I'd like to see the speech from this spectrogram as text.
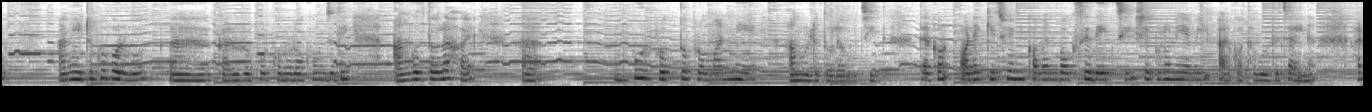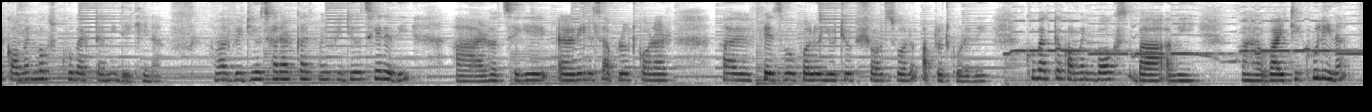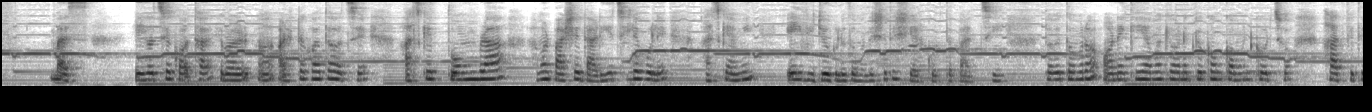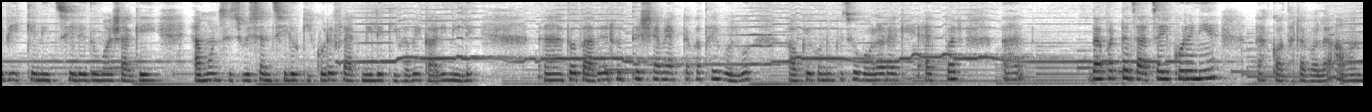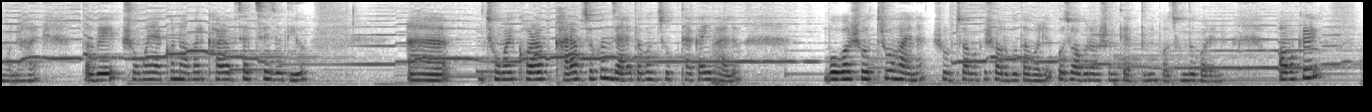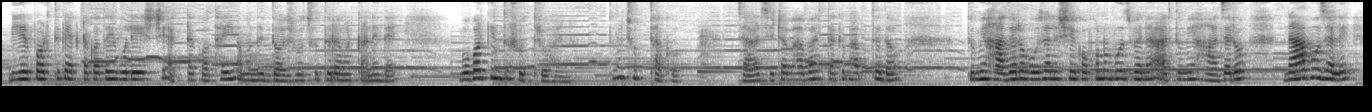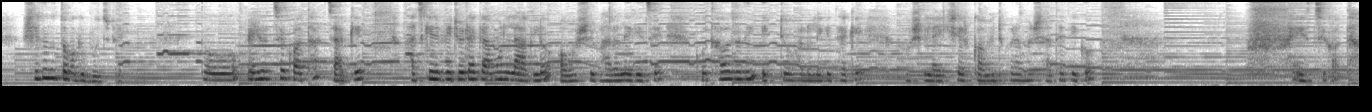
আমি এটুকু বলব কারোর ওপর কোনো রকম যদি আঙ্গুল তোলা হয় পূর্বোক্ত প্রমাণ নিয়ে আঙুলটা তোলা উচিত। তার কারণ অনেক কিছু আমি কমেন্ট বক্সে দেখছি, সেগুলো নিয়ে আমি আর কথা বলতে চাই না। আর কমেন্ট বক্স খুব একটা আমি দেখি না। আমার ভিডিও ছাড়ার কাজ আমি ভিডিও ছেড়ে দিই। আর হচ্ছে গিয়ে রিলস আপলোড করার ফেসবুক বলো ইউটিউব শর্টস বলো আপলোড করে দিই। খুব একটা কমেন্ট বক্স বা আমি ওয়াইটি খুলি না। ব্যাস। এই হচ্ছে কথা। এবার আরেকটা কথা হচ্ছে, আজকে তোমরা আমার পাশে দাঁড়িয়েছিলে বলে আজকে আমি এই ভিডিওগুলো তোমাদের সাথে শেয়ার করতে পারছি। তবে তোমরা অনেকেই আমাকে অনেক রকম কমেন্ট করছ, হাত পেতে ভিক্ষে নিচ্ছিলে দু মাস আগেই, এমন সিচুয়েশান ছিল কি করে ফ্ল্যাট নিলে, কীভাবে গাড়ি নিলে। তো তাদের উদ্দেশ্যে আমি একটা কথাই বলব, কাউকে কোনো কিছু বলার আগে একবার ব্যাপারটা যাচাই করে নিয়ে কথাটা বলা আমার মনে হয়। তবে সময় এখন আমার খারাপ যাচ্ছে যদিও সময় খারাপ খারাপ যখন যায় তখন চুপ থাকাই ভালো। বোবার শত্রু হয় না, সূর্য আমাকে সর্বদা বলে, ও ঝগড়া অশান্তি একদমই পছন্দ করে না। আমাকে বিয়ের পর থেকে একটা কথাই বলে এসছে, একটা কথাই আমাদের দশ বছর ধরে আমার কানে দেয়, বোবার কিন্তু শত্রু হয় না। তুমি চুপ থাকো, যার যেটা ভাবার তাকে ভাবতে দাও। তুমি হাজারো বোঝালে সে কখনো বুঝবে না, আর তুমি হাজারো না বোঝালে সে কিন্তু তোমাকে বুঝবে। তো এই হচ্ছে কথা, যাকে আজকের ভিডিওটা কেমন লাগল? অবশ্যই ভালো লেগেছে। কোথাও যদি একটুও ভালো লেগে থাকে, অবশ্যই লাইক শেয়ার কমেন্ট করে আমার সাথে থেকো। এই হচ্ছে কথা।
